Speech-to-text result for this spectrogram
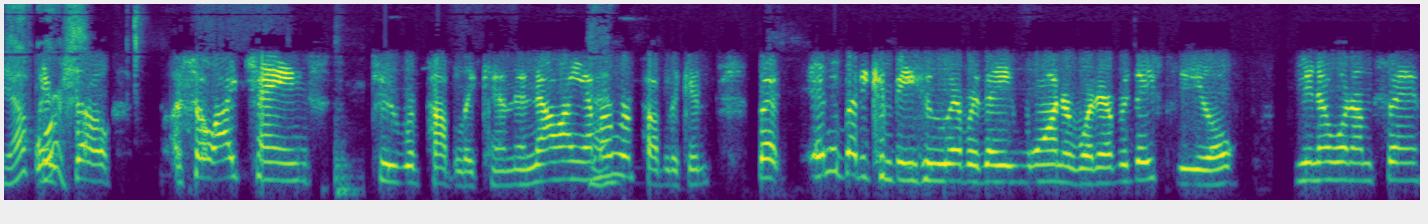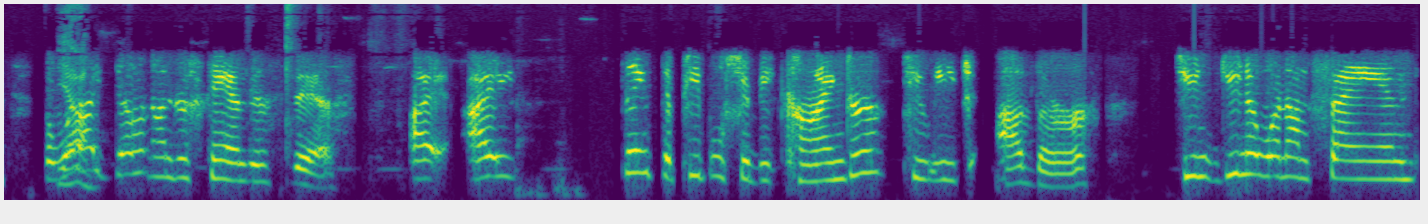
Yeah, of And course. so, so I changed to Republican, and now I am a Republican. But anybody can be whoever they want or whatever they feel. You know what I'm saying? But Yeah. what I don't understand is this: I I think that people should be kinder to each other. Do you, do you know what I'm saying?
